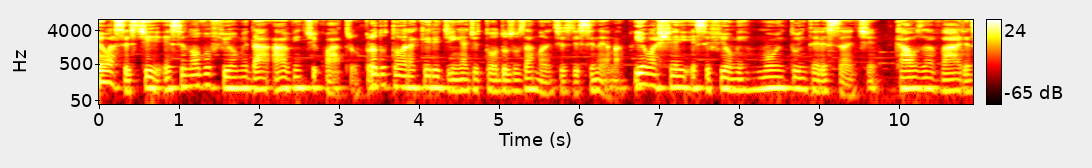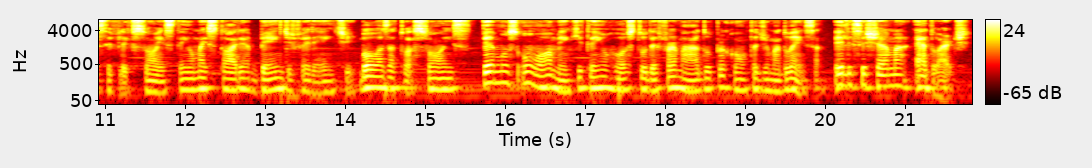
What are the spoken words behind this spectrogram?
Eu assisti esse novo filme da A24, produtora queridinha de todos os amantes de cinema, e eu achei esse filme muito interessante causa várias reflexões, tem uma história bem diferente, boas atuações. Vemos um homem que tem o rosto deformado por conta de uma doença. Ele se chama Edward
